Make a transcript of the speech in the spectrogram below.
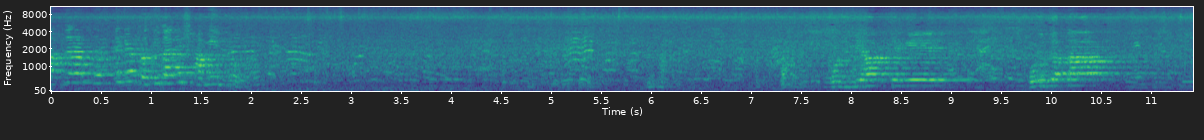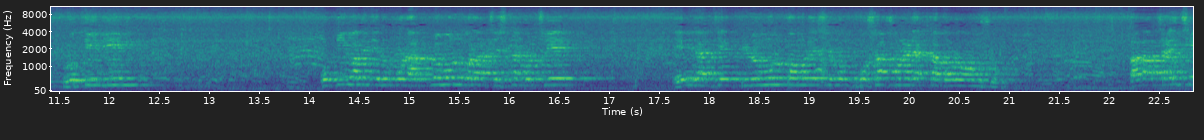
আপনারা প্রত্যেকে প্রতিবাদে সামিল হন। কোচবিহার থেকে কলকাতা প্রতিদিন প্রতিবাদীদের উপর আক্রমণ করার চেষ্টা করছে এই রাজ্যের তৃণমূল কংগ্রেস এবং প্রশাসনের একটা বড় অংশ। তারা চাইছে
